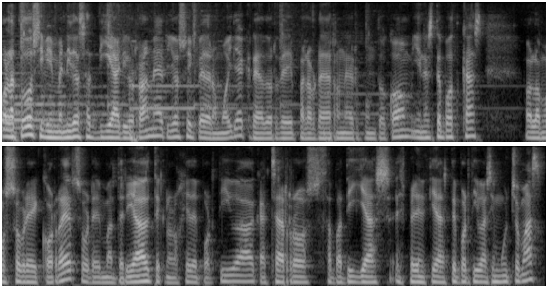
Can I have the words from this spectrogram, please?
Hola a todos y bienvenidos a Diario Runner. Yo soy Pedro Moya, creador de palabraderunner.com y en este podcast hablamos sobre correr, sobre material, tecnología deportiva, cacharros, zapatillas, experiencias deportivas y mucho más.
